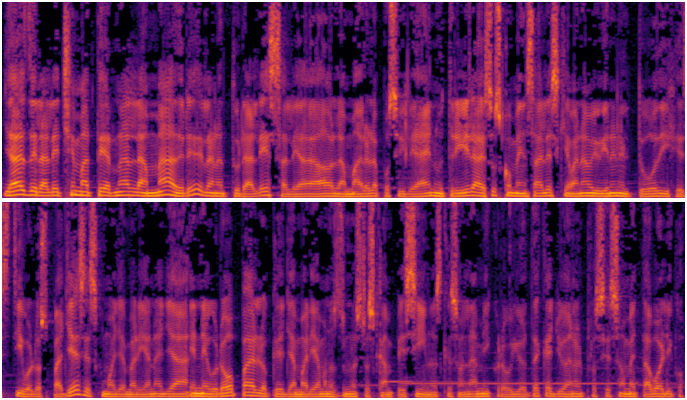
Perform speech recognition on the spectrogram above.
ya desde la leche materna, la madre de la naturaleza le ha dado a la madre la posibilidad de nutrir a esos comensales que van a vivir en el tubo digestivo, los payeses, como llamarían allá en Europa, lo que llamaríamos nosotros nuestros campesinos, que son microbiota que ayuda en el proceso metabólico.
